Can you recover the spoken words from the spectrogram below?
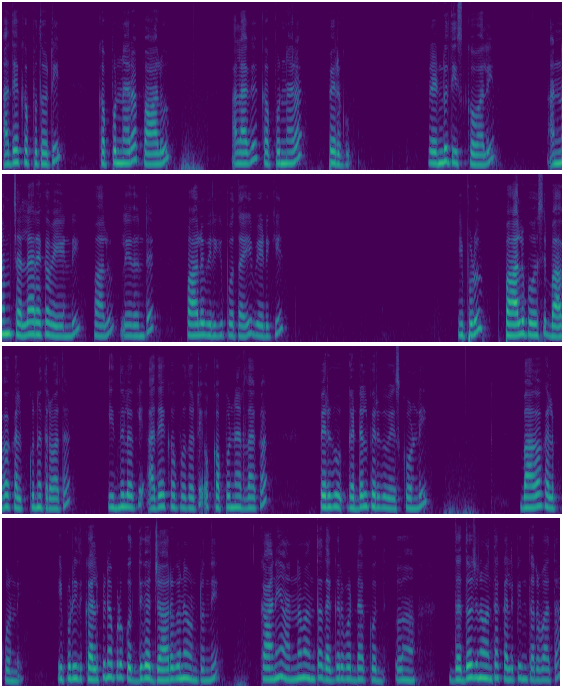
అదే కప్పుతోటి కప్పున్నర పాలు అలాగే కప్పున్నర పెరుగు రెండు తీసుకోవాలి. అన్నం చల్లారాక వేయండి పాలు లేదంటే పాలు విరిగిపోతాయి వేడికి. ఇప్పుడు పాలు పోసి బాగా కలుపుకున్న తర్వాత ఇందులోకి అదే కప్పుతోటి ఒక కప్పున్నర దాకా పెరుగు గడ్డల పెరుగు వేసుకోండి. బాగా కలుపుకోండి. ఇప్పుడు ఇది కలిపినప్పుడు కొద్దిగా జారుగానే ఉంటుంది. కానీ అన్నం అంతా దగ్గర పడ్డా కొద్ది దద్దోజనం అంతా కలిపిన తర్వాత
